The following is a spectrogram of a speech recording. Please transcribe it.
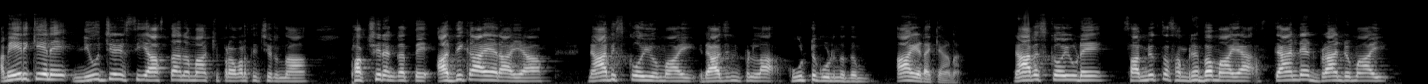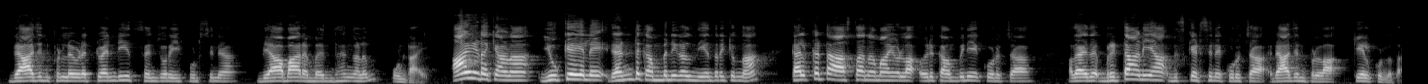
അമേരിക്കയിലെ ന്യൂജേഴ്സി ആസ്ഥാനമാക്കി പ്രവർത്തിച്ചിരുന്ന ഭക്ഷ്യരംഗത്തെ അധികായരായ നാബിസ്കോയുമായി രാജൻ പിള്ള കൂട്ടുകൂടുന്നതും ആ ഇടയ്ക്കാണ്. നാബിസ്കോയുടെ സംയുക്ത സംരംഭമായ സ്റ്റാൻഡേർഡ് ബ്രാൻഡുമായി രാജൻ പിള്ളയുടെ ട്വന്റി സെഞ്ചുറി ഫുഡ്സിന് വ്യാപാര ബന്ധങ്ങളും ഉണ്ടായി. ആ ഇടയ്ക്കാണ് യു കെയിലെ രണ്ട് കമ്പനികൾ നിയന്ത്രിക്കുന്ന കൽക്കട്ട ആസ്ഥാനമായുള്ള ഒരു കമ്പനിയെക്കുറിച്ച് അതായത് ബ്രിട്ടാനിയ ബിസ്ക്കറ്റ്സിനെ കുറിച്ച് രാജൻ പിള്ള കേൾക്കുന്നത്.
